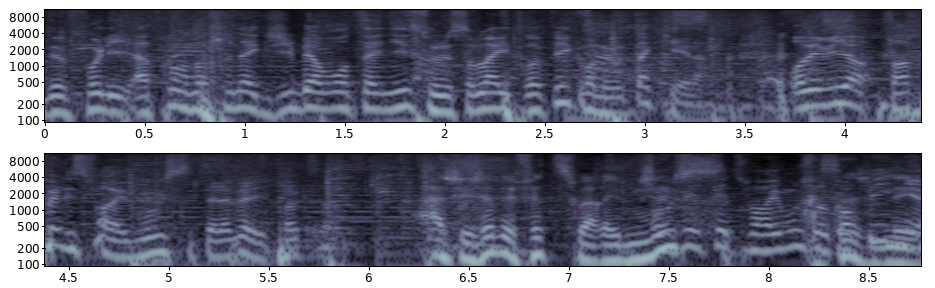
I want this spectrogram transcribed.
d'une folie. Après, on enchaîne avec Gilbert Montagnier sur le Sunlight Tropique. On est au taquet, là. On est bien. Ça rappelle les soirées mousse. C'était la belle époque, ça. Ah, j'ai jamais fait de soirée mousse. Jamais fait de soirée mousse Ah, au ça, je camping n'ai-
